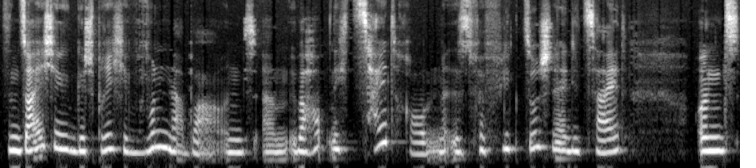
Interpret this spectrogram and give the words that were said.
sind solche Gespräche wunderbar und ähm, überhaupt nicht Zeitraum. Es verfliegt so schnell die Zeit und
